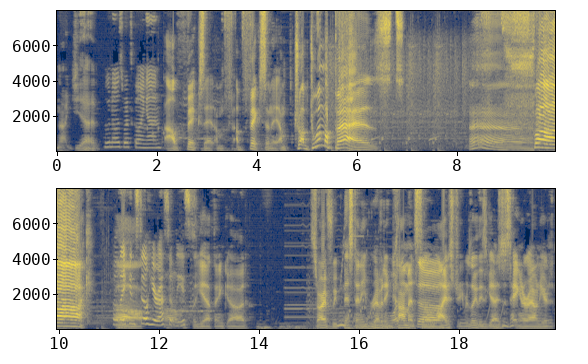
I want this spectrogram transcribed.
Not yet. Who knows what's going on? I'll fix it. I'm I'm fixing it. I'm tr- I'm doing my best. Ah. Fuck! Well, they can Oh. still hear us at least. Yeah, thank God. Sorry if we missed any riveting What comments to the the- live streamers. Look at these guys just hanging around here. Just,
